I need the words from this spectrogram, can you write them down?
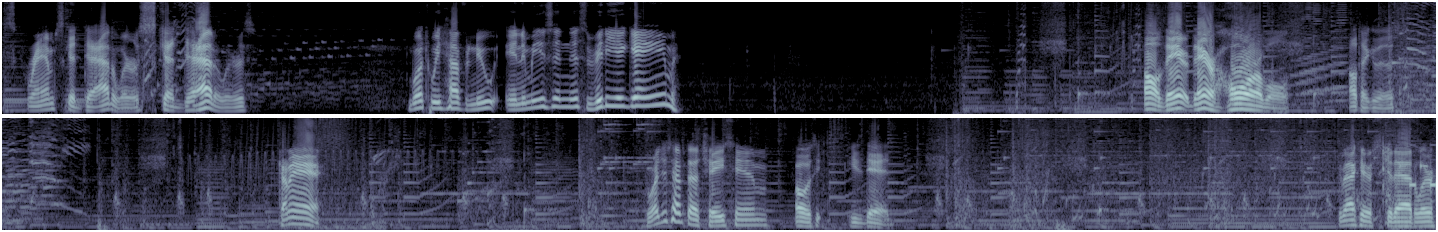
Scram skedaddlers. Skedaddlers? What, we have new enemies in this video game? Oh, they're they're horrible. I'll take this. Come here. Do I just have to chase him? Oh, he, he's dead. Get back here, skedaddler.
